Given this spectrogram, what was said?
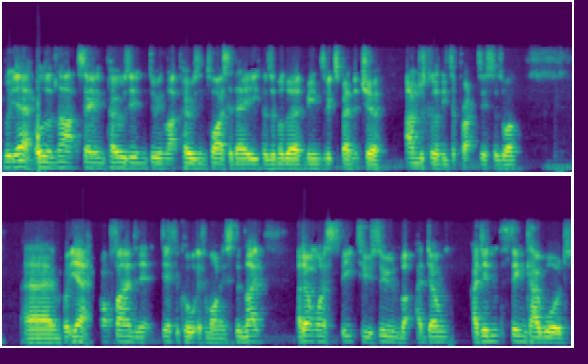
but yeah, other than that, saying posing, doing like posing twice a day as another means of expenditure, and just because I need to practice as well. Um, but yeah, not finding it difficult if I'm honest. And like, I don't want to speak too soon, but I don't, I didn't think I would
